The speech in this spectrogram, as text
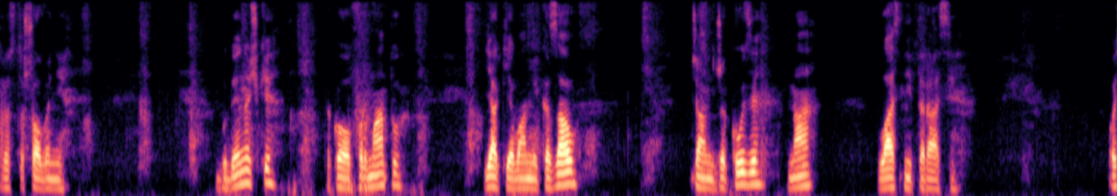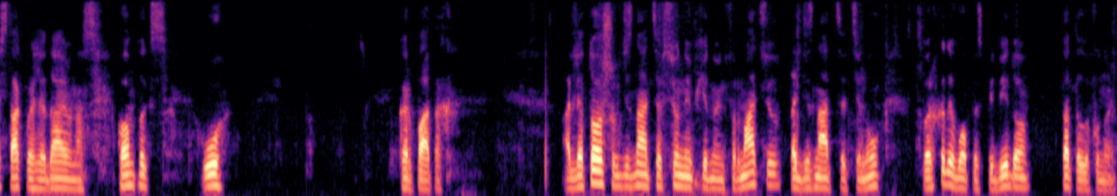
розташовані будиночки такого формату. Як я вам і казав, чан джакузі на власній терасі. Ось так виглядає у нас комплекс у Карпатах. А для того, щоб дізнатися всю необхідну інформацію та дізнатися ціну, переходи в опис під відео та телефонуй.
